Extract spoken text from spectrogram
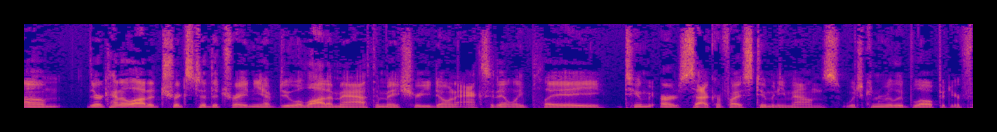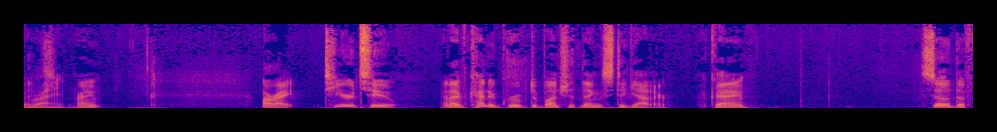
Um, there are kind of a lot of tricks to the trade, and you have to do a lot of math and make sure you don't accidentally play too or sacrifice too many mountains, which can really blow up in your face. Right. Right. All right. Tier two, and I've kind of grouped a bunch of things together. Okay. So the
